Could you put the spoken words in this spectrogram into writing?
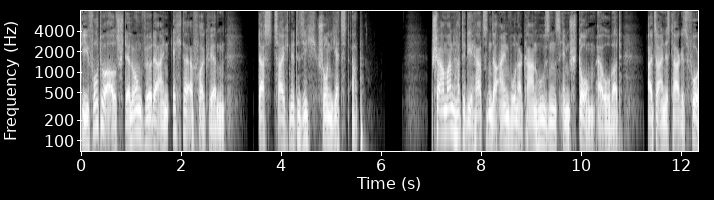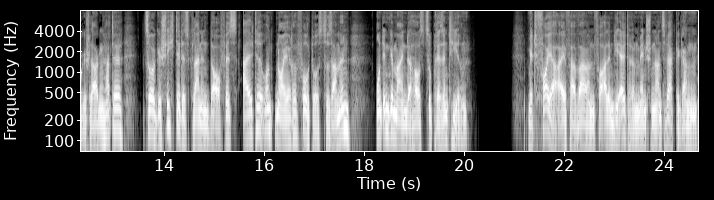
Die Fotoausstellung würde ein echter Erfolg werden, das zeichnete sich schon jetzt ab. Schermann hatte die Herzen der Einwohner Kahnhusens im Sturm erobert, als er eines Tages vorgeschlagen hatte, zur Geschichte des kleinen Dorfes alte und neuere Fotos zu sammeln und im Gemeindehaus zu präsentieren. Mit Feuereifer waren vor allem die älteren Menschen ans Werk gegangen,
